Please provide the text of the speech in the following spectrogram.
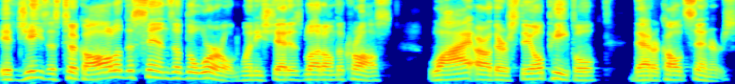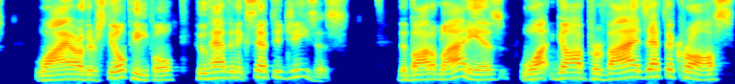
If Jesus took all of the sins of the world when he shed his blood on the cross, why are there still people that are called sinners? Why are there still people who haven't accepted Jesus? The bottom line is what God provides at the cross,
